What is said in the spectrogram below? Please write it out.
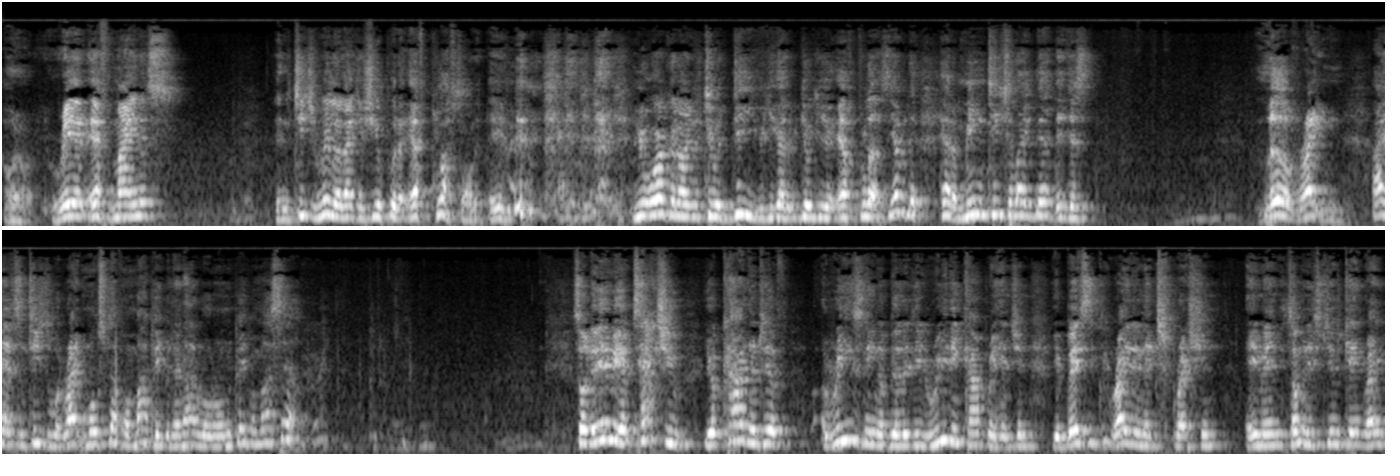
or red F minus. And the teacher really like it, she'll put an F plus on it. Amen. You're working on it to a D, but you got to go get your F plus. You ever had a mean teacher like that? They just love writing. I had some teachers would write more stuff on my paper than I wrote on the paper myself. So the enemy attacks you, your cognitive reasoning ability, reading comprehension, your basic writing an expression. Amen. Some of these kids can't write,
